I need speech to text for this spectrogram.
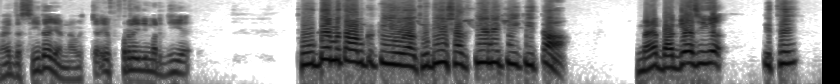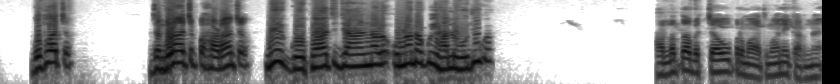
ਮੈਂ ਦੱਸੀ ਤਾਂ ਜਾਣਾ ਬੱਚਾ ਇਹ ਉੱਪਰਲੀ ਦੀ ਮਰਜ਼ੀ ਹੈ। ਤੁਹਾਡੇ ਮੁਤਾਬਕ ਕੀ ਹੋਇਆ? ਤੁਹਾਡੀਆਂ ਸ਼ਕਤੀਆਂ ਨੇ ਕੀ ਕੀਤਾ? ਮੈਂ ਵਗ ਗਿਆ ਸੀਗਾ। ਕਿੱਥੇ? ਗੁਫਾ 'ਚ ਜੰਗਲਾਂ 'ਚ ਪਹਾੜਾਂ 'ਚ। ਨਹੀਂ ਗੁਫਾ 'ਚ ਜਾਣ ਨਾਲ ਉਹਨਾਂ ਦਾ ਕੋਈ ਹੱਲ ਹੋ ਜਾਊਗਾ? ਹੱਲ ਤਾਂ ਬੱਚਾ ਉਹ ਪ੍ਰਮਾਤਮਾ ਨੇ ਕਰਨਾ ਹੈ।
